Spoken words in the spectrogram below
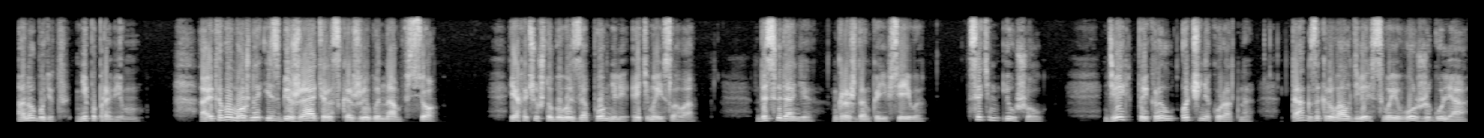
оно будет непоправимым. А этого можно избежать, расскажи вы нам все. Я хочу, чтобы вы запомнили эти мои слова. До свидания, гражданка Евсеева. С этим и ушел. Дверь прикрыл очень аккуратно. Так закрывал дверь своего «Жигуля»,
